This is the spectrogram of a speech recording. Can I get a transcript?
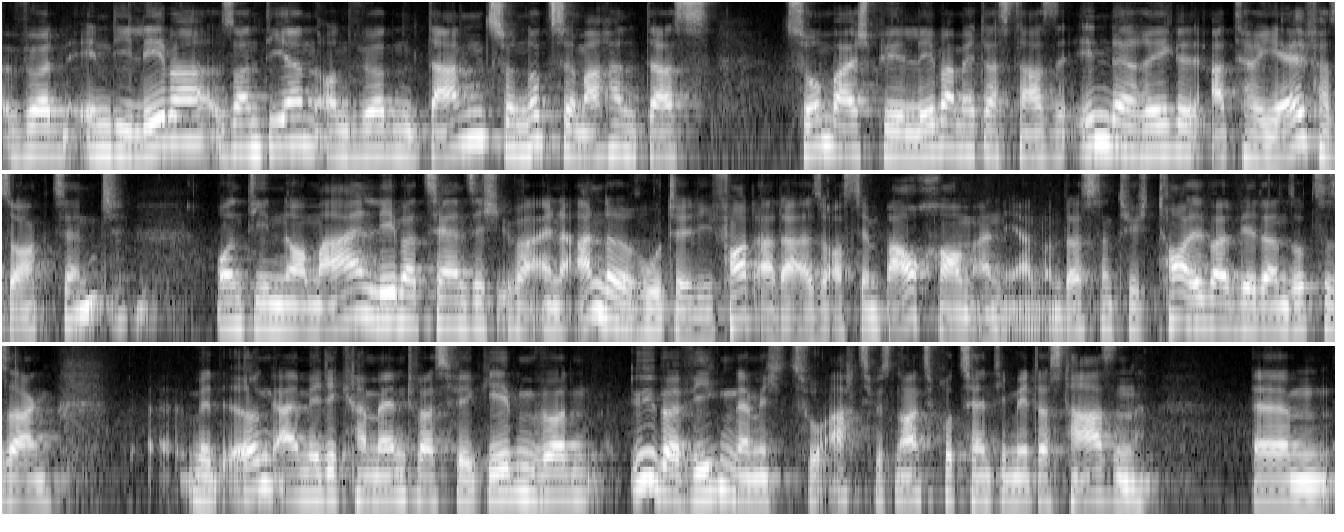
würden in die Leber sondieren und würden dann zunutze machen, dass zum Beispiel Lebermetastasen in der Regel arteriell versorgt sind. Mhm und die normalen Leberzellen sich über eine andere Route, die Fortader, also aus dem Bauchraum ernähren. Und das ist natürlich toll, weil wir dann sozusagen äh, mit irgendeinem Medikament, was wir geben würden, überwiegen, nämlich zu 80 bis 90 Prozent die Metastasen ähm,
